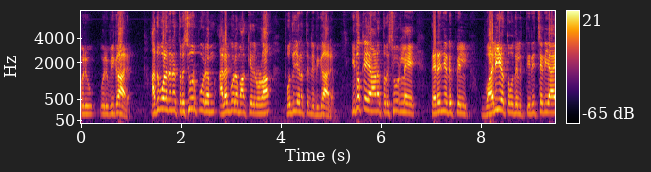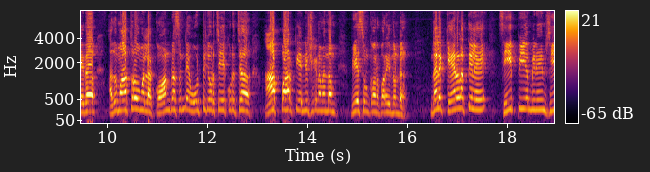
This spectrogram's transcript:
ഒരു ഒരു വികാരം. അതുപോലെ തന്നെ തൃശ്ശൂർ പൂരം അലങ്കൂലമാക്കിയതിലുള്ള പൊതുജനത്തിന്റെ വികാരം. ഇതൊക്കെയാണ് തൃശ്ശൂരിലെ തെരഞ്ഞെടുപ്പിൽ വലിയ തോതിൽ തിരിച്ചടിയായത്. അതുമാത്രവുമല്ല കോൺഗ്രസിന്റെ വോട്ട് ചോർച്ചയെക്കുറിച്ച് ആ പാർട്ടി അന്വേഷിക്കണമെന്നും വി എസ് സുൽഖാർ പറയുന്നുണ്ട്. എന്തായാലും കേരളത്തിലെ സി പി എമ്മിനെയും സി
